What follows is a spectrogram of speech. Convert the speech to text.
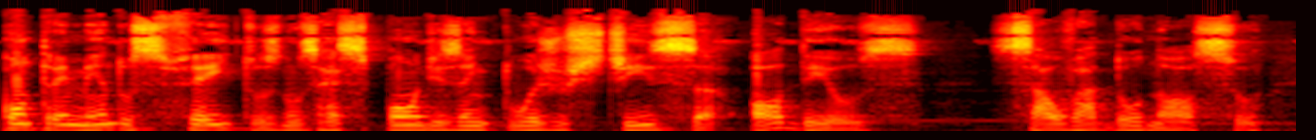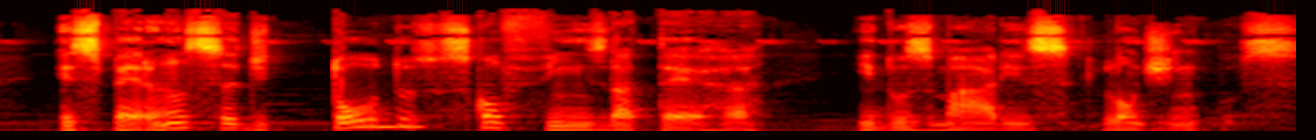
Com tremendos feitos nos respondes em tua justiça, ó Deus, Salvador nosso, esperança de todos os confins da terra e dos mares longínquos.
